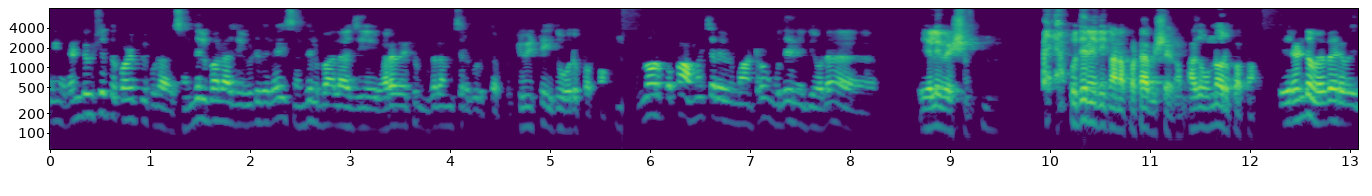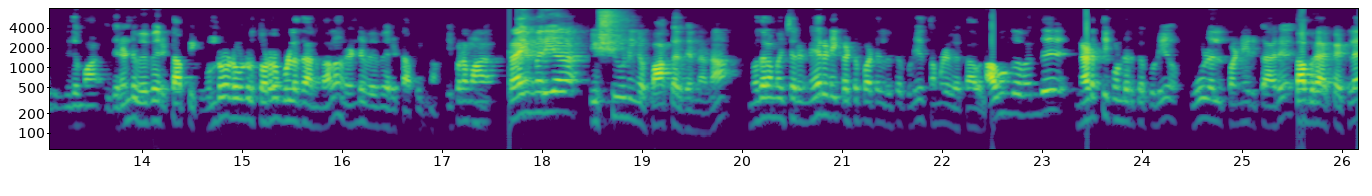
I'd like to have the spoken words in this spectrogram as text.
நீங்க ரெண்டு விஷயத்தை குழப்பிக்கூடாது செந்தில் பாலாஜி விடுதலை செந்தில் பாலாஜியை வரவேற்று முதலமைச்சர் கொடுத்த ட்வீட் இது ஒரு பக்கம். இன்னொரு பக்கம் அமைச்சரவை மாற்றம் உதயநிதியோட எலிவேஷன் உதயநிதிக்கான பட்டாபிஷேகம். அது இன்னொரு பக்கம். இது ரெண்டும் வெவ்வேறு விதமான இது ரெண்டு வெவ்வேறு டாபிக் ஒன்றோட ஒன்று தொடர்புள்ளதா இருந்தாலும் ரெண்டு வெவ்வேறு டாபிக் தான். இப்போ நம்ம பிரைமரியா இஷ்யூ நீங்க பாக்குறது என்னன்னா முதலமைச்சர் நேரடி கட்டுப்பாட்டில் இருக்கக்கூடிய தமிழக காவல். அவங்க வந்து நடத்தி கொண்டிருக்கக்கூடிய ஊழல் பண்ணியிருக்காரு. பிராக்கெட்ல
